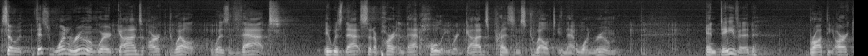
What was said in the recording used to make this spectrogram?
So, this one room where God's ark dwelt was that it was that set apart and that holy where God's presence dwelt in that one room. And David brought the ark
